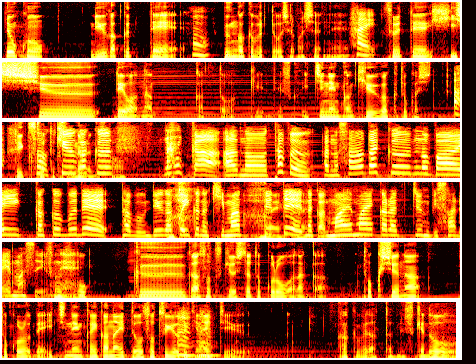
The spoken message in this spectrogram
でもこの留学ってうん。文学部っておっしゃいましたよね。はい。それって必修ではなかったわけですか？1年間休学とかしあていくそう休形になるんです学かなんかあの多分あの真田君の場合学部で多分留学行くの決まってて、あはいはい。なんか前々から準備されますよね。僕が卒業したところはなんか特殊なところで1年間行かないと卒業できないっていう学部だったんですけど、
